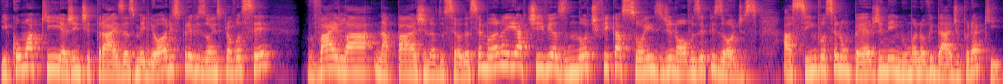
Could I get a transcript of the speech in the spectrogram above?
E como aqui a gente traz as melhores previsões para você, vai lá na página do Céu da Semana e ative as notificações de novos episódios. Assim você não perde nenhuma novidade por aqui.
